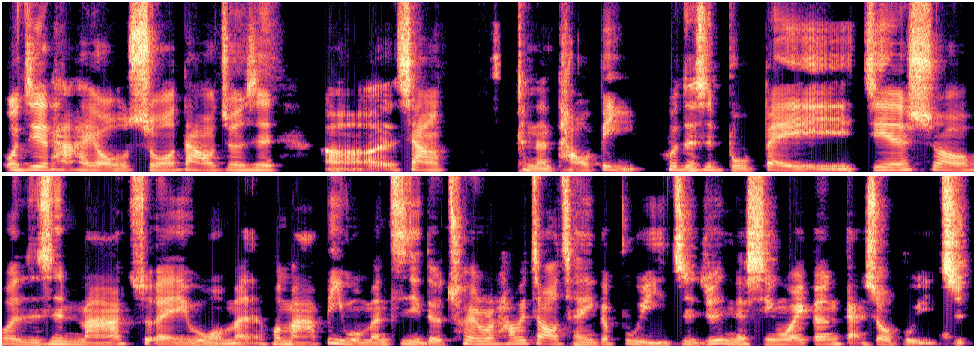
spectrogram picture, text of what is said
我记得他还有说到，就是呃，像可能逃避，或者是不被接受，或者是麻醉我们或麻痹我们自己的脆弱，它会造成一个不一致，就是你的行为跟感受不一致。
